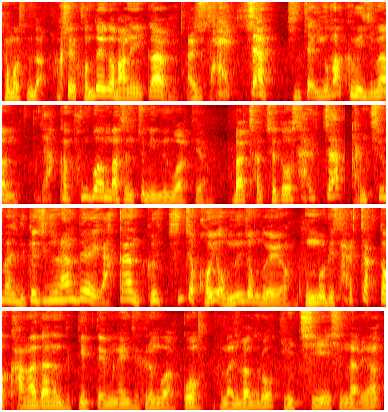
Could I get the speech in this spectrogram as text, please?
잘 먹었습니다. 확실히 건더기가 많으니까 아주 살짝 진짜 이만큼이지만 약간 풍부한 맛은 좀 있는 것 같아요. 맛 자체도 살짝 감칠맛이 느껴지긴 한데 약간 그 진짜 거의 없는 정도예요. 국물이 살짝 더 강하다는 느낌 때문에 이제 그런 것 같고 마지막으로 김치 신라면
